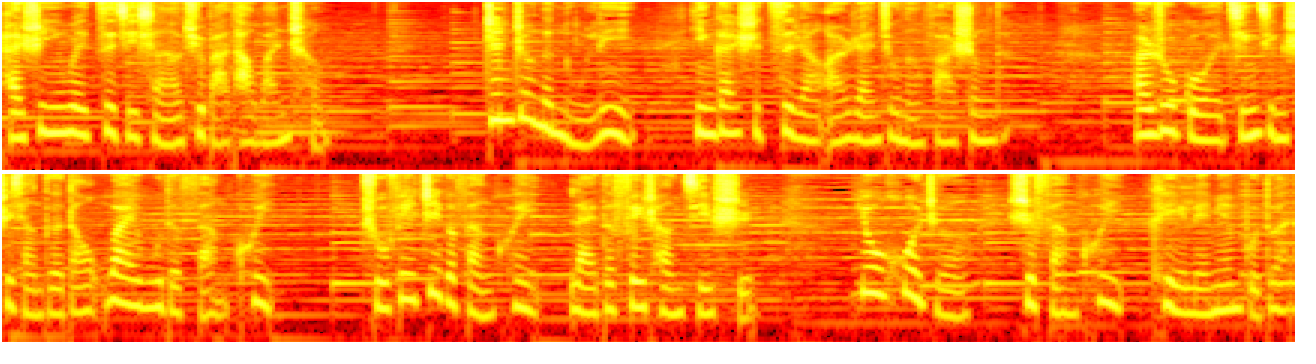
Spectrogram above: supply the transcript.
还是因为自己想要去把它完成？真正的努力应该是自然而然就能发生的，而如果仅仅是想得到外物的反馈，除非这个反馈来得非常及时，又或者是反馈可以连绵不断，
